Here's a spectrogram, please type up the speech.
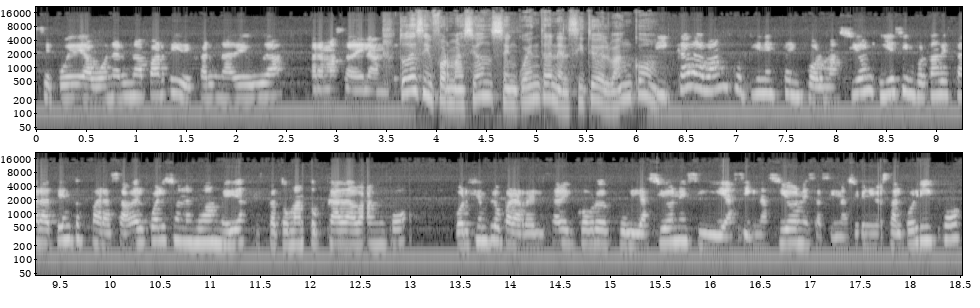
se puede abonar una parte y dejar una deuda para más adelante. ¿Toda esa información se encuentra en el sitio del banco? Y cada banco tiene esta información y es importante estar atentos para saber cuáles son las nuevas medidas que está tomando cada banco. Por ejemplo, para realizar el cobro de jubilaciones y asignaciones, asignación universal por hijo,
